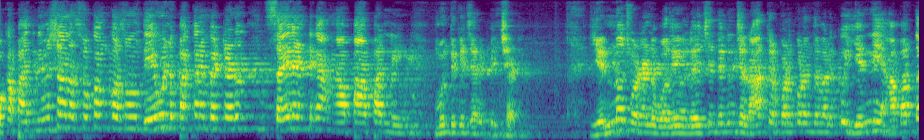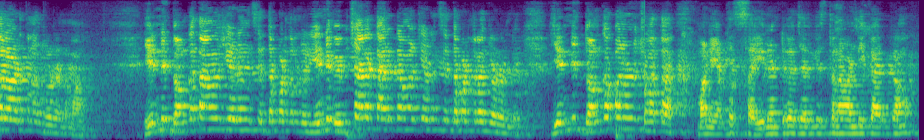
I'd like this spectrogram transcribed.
ఒక పది నిమిషాల సుఖం కోసం దేవుణ్ణి పక్కన పెట్టాడు సైలెంట్గా ఆ పాపాన్ని ముందుకు జరిపించాడు. ఎన్నో చూడండి ఉదయం లేచిన దగ్గర నుంచి రాత్రి పడుకోవడం వరకు ఎన్ని అబద్ధాలు ఆడుతున్నాం చూడండి మనం. ఎన్ని దొంగతనాలు చేయడానికి సిద్ధపడుతున్నారు ఎన్ని వ్యభిచార కార్యక్రమాలు చేయడానికి సిద్ధపడుతున్నాం చూడండి. ఎన్ని దొంగ పనులు చేత మనం ఎంత సైలెంట్గా జరిగిస్తున్నామండి ఈ కార్యక్రమం?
